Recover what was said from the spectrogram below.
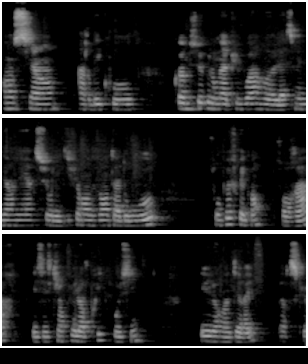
anciens, art déco, comme ceux que l'on a pu voir euh, la semaine dernière sur les différentes ventes à Drouot, sont peu fréquents, sont rares, et c'est ce qui en fait leur prix aussi et leur intérêt parce que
